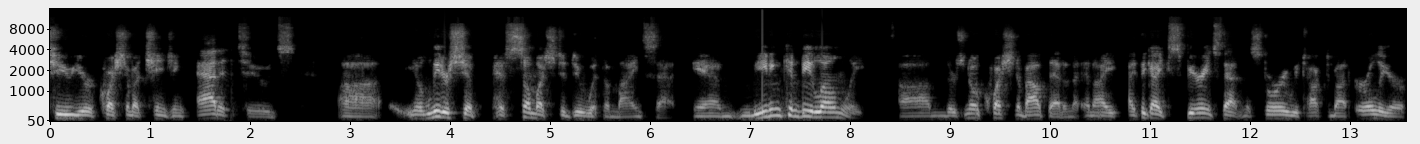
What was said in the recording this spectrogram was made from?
to your question about changing attitudes, uh, you know, leadership has so much to do with the mindset, and leading can be lonely. Um, there's no question about that, and, and I I think I experienced that in the story we talked about earlier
